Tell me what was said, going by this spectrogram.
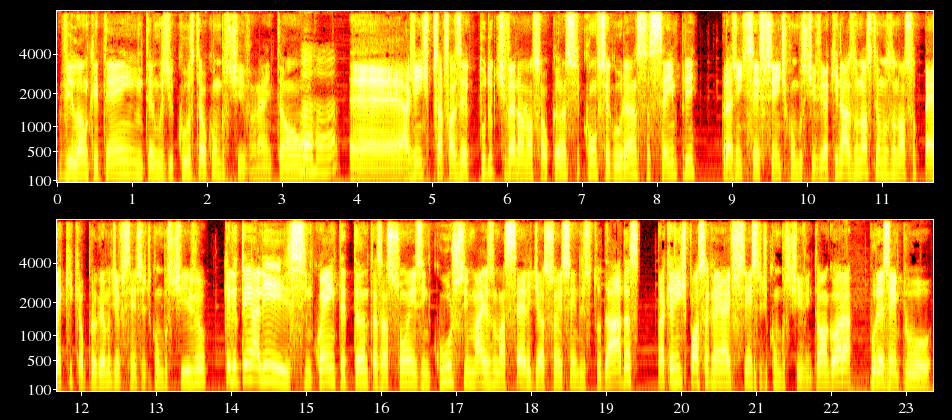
vilão que tem em termos de custo é o combustível, né? Então, uhum. é, a gente precisa fazer tudo que tiver ao nosso alcance com segurança sempre para a gente ser eficiente em combustível. E aqui na Azul nós temos o nosso PEC, que é o Programa de Eficiência de Combustível, que ele tem ali 50 e tantas ações em curso e mais uma série de ações sendo estudadas para que a gente possa ganhar eficiência de combustível. Então agora, por exemplo,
